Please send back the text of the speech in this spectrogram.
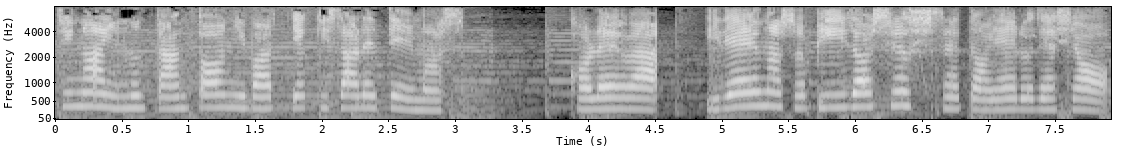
チの犬担当に抜擢されています。これは、異例のスピード出世と言えるでしょう。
